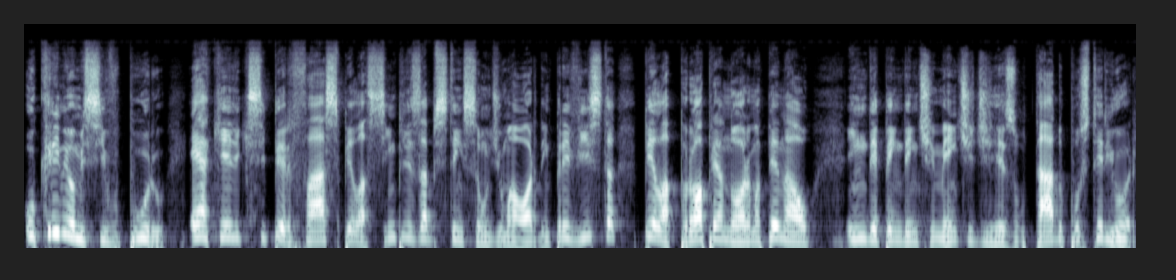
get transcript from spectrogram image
O crime omissivo puro é aquele que se perfaz pela simples abstenção de uma ordem prevista pela própria norma penal, independentemente de resultado posterior.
